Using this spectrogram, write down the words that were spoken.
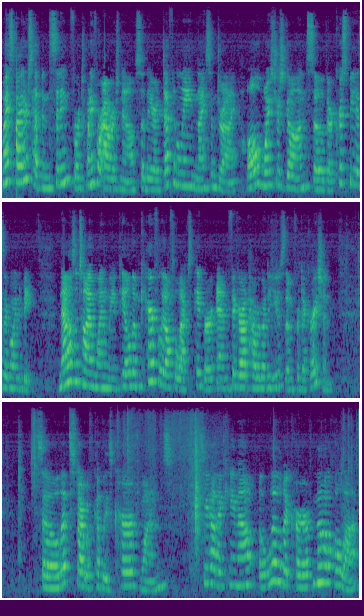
My spiders have been sitting for 24 hours now, so they are definitely nice and dry. All the moisture's gone, so they're crispy as they're going to be. Now is the time when we peel them carefully off the wax paper and figure out how we're going to use them for decoration. So let's start with a couple of these curved ones. See how they came out? A little bit curved, not a whole lot.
